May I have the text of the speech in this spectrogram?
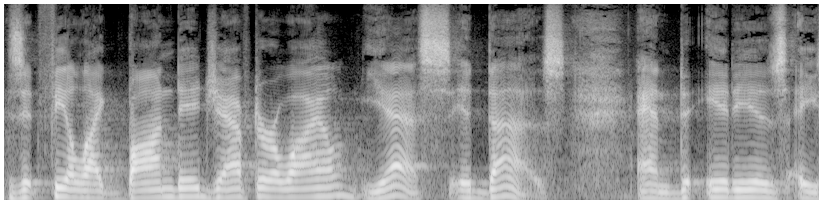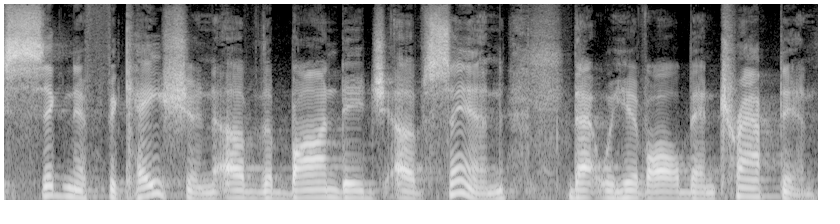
Does it feel like bondage after a while? Yes, it does. And it is a signification of the bondage of sin that we have all been trapped in.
